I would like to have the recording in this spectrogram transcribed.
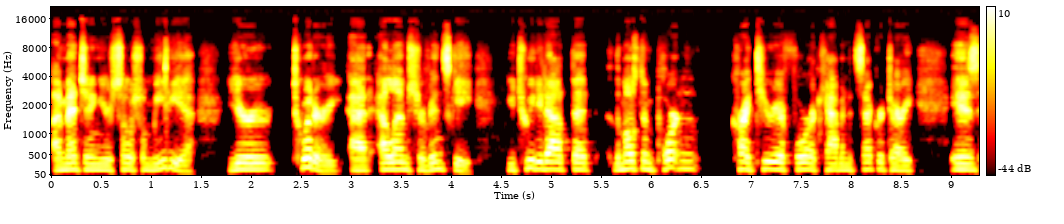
I'm mentioning your social media, your Twitter at LM Chervinsky You tweeted out that the most important criteria for a cabinet secretary is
